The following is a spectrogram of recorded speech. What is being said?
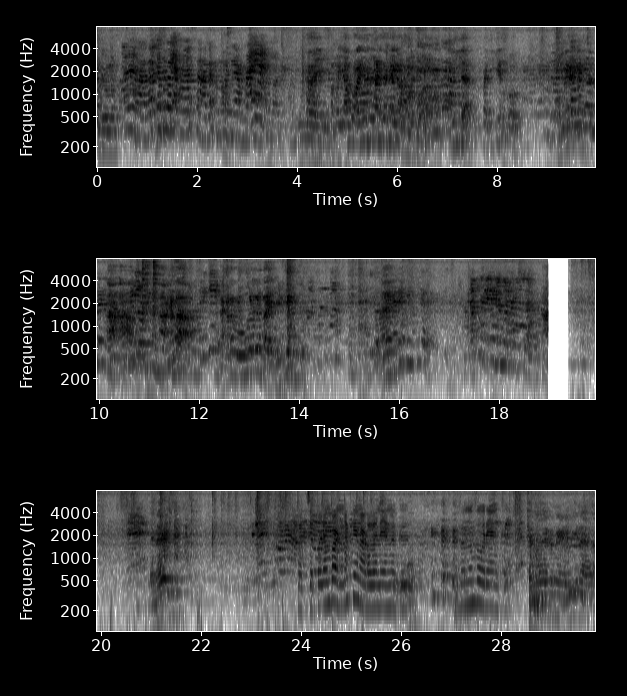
കുടിവെള്ളം? ഞാൻ പറയുന്നത് കാണിച്ചാൽ കൈ കാണാൻ പറ്റുമോ ഇല്ല. പറ്റിക്കാണ് ഓ. ഇങ്ങനെ ആ ആ ആ കണ്ടാ? ഞങ്ങളുടെ റൂമുകൾ കണ്ടായി. ഇടിക്കാൻ എന്നാ കഴിച്ചു? പച്ചപ്പഴം പണ്ണൊക്കെയാണ് അവിടെ തന്നെ ഞങ്ങൾക്ക്. ഇതൊന്നും പോരാ ഞങ്ങൾക്ക്. അതേ മേടിപ്പിക്കുന്നതല്ല.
